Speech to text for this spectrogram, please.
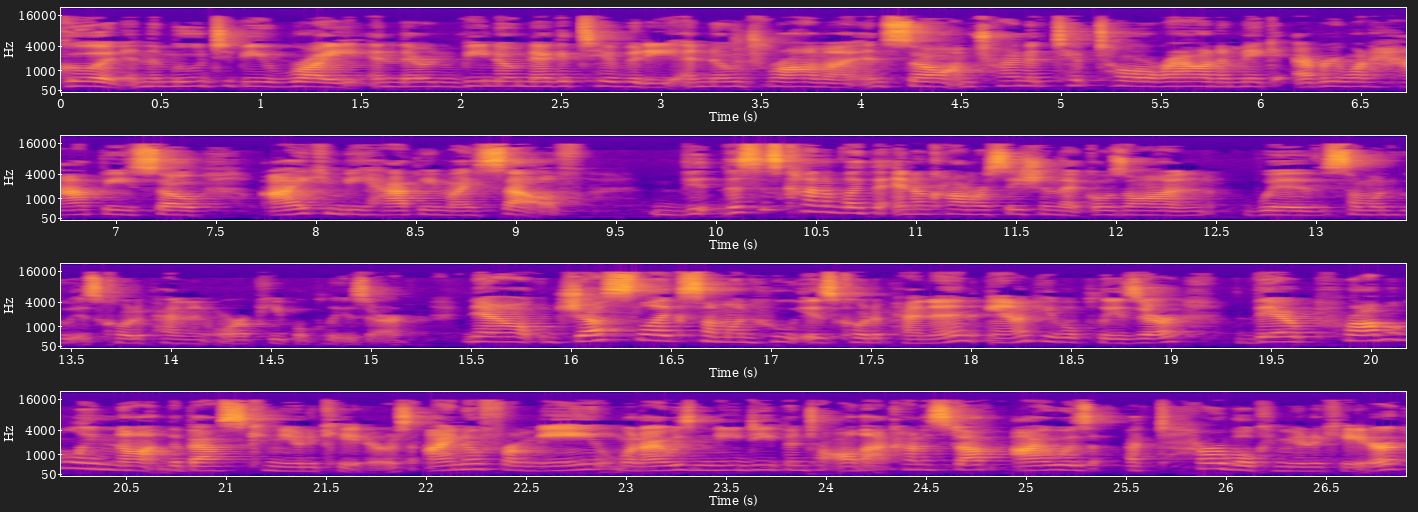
good and the mood to be right and there be no negativity and no drama. And so I'm trying to tiptoe around and make everyone happy so I can be happy myself. This is kind of like the inner conversation that goes on with someone who is codependent or a people pleaser. Now, just like someone who is codependent and a people pleaser, they're probably not the best communicators. I know for me, when I was knee deep into all that kind of stuff, I was a terrible communicator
